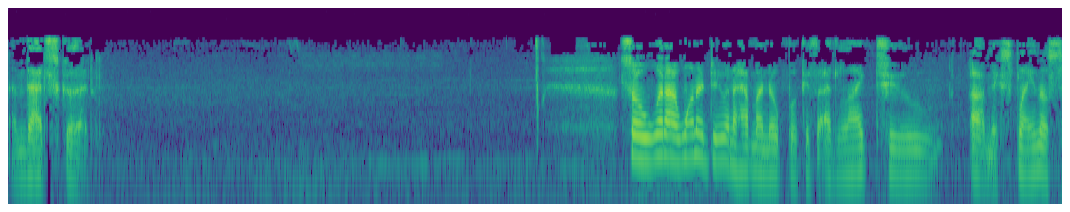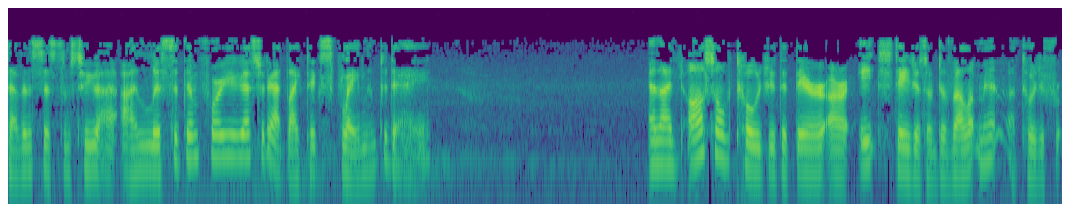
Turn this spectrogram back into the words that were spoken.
And that's good. So what I want to do, and I have my notebook, is I'd like to um, explain those seven systems to you. I, I listed them for you yesterday. I'd like to explain them today. And I also told you that there are eight stages of development. I told you for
